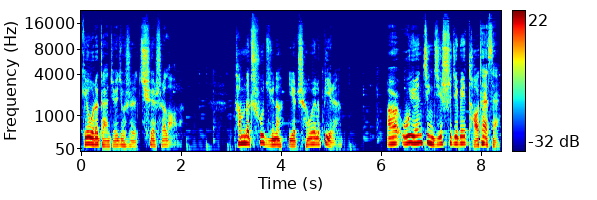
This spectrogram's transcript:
给我的感觉就是确实老了，他们的出局呢也成为了必然，而无缘晋级世界杯淘汰赛，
